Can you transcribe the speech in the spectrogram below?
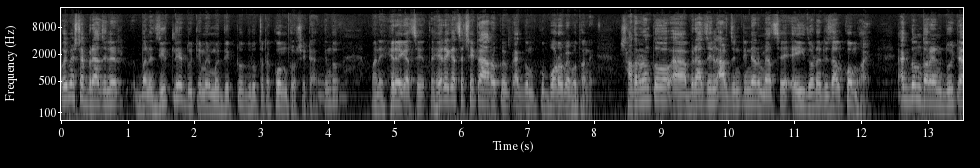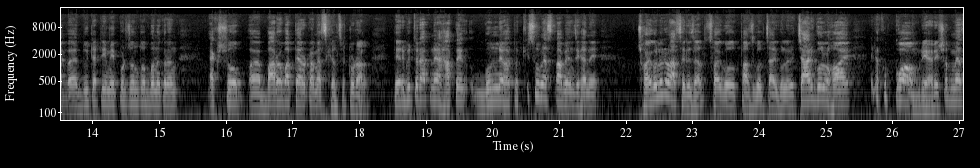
ওই ম্যাচটা ব্রাজিলের মানে জিতলে দুই টিমের মধ্যে একটু দূরত্বটা কমতো সেটা। কিন্তু মানে হেরে গেছে। তো হেরে গেছে সেটা আরও একদম খুব বড় ব্যবধানে। সাধারণত ব্রাজিল আর্জেন্টিনার ম্যাচে এই ধরনের রেজাল্ট কম হয়। একদম ধরেন দুইটা দুইটা টিম এ পর্যন্ত মনে করেন একশো বারো বা তেরোটা ম্যাচ খেলছে টোটাল তো এর ভিতরে আপনি হাতে গুনলে হয়তো কিছু ম্যাচ পাবেন যেখানে ছয় গোলেরও আছে রেজাল্ট। ছয় গোল পাঁচ গোল চার গোল। চার গোল হয় এটা খুব কম রেয়ার। এসব ম্যাচ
